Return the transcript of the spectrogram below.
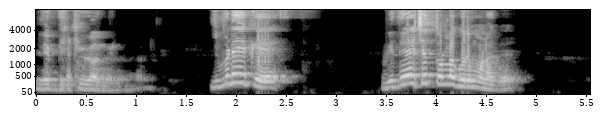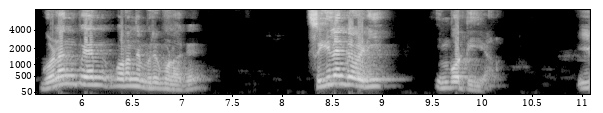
ലഭിക്കുക എന്നുള്ളതാണ്. ഇവിടേക്ക് വിദേശത്തുള്ള കുരുമുളക് ഗുണം പേൻ കുറഞ്ഞ കുരുമുളക് ശ്രീലങ്ക വഴി ഇമ്പോർട്ട് ചെയ്യുകയാണ് ഈ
